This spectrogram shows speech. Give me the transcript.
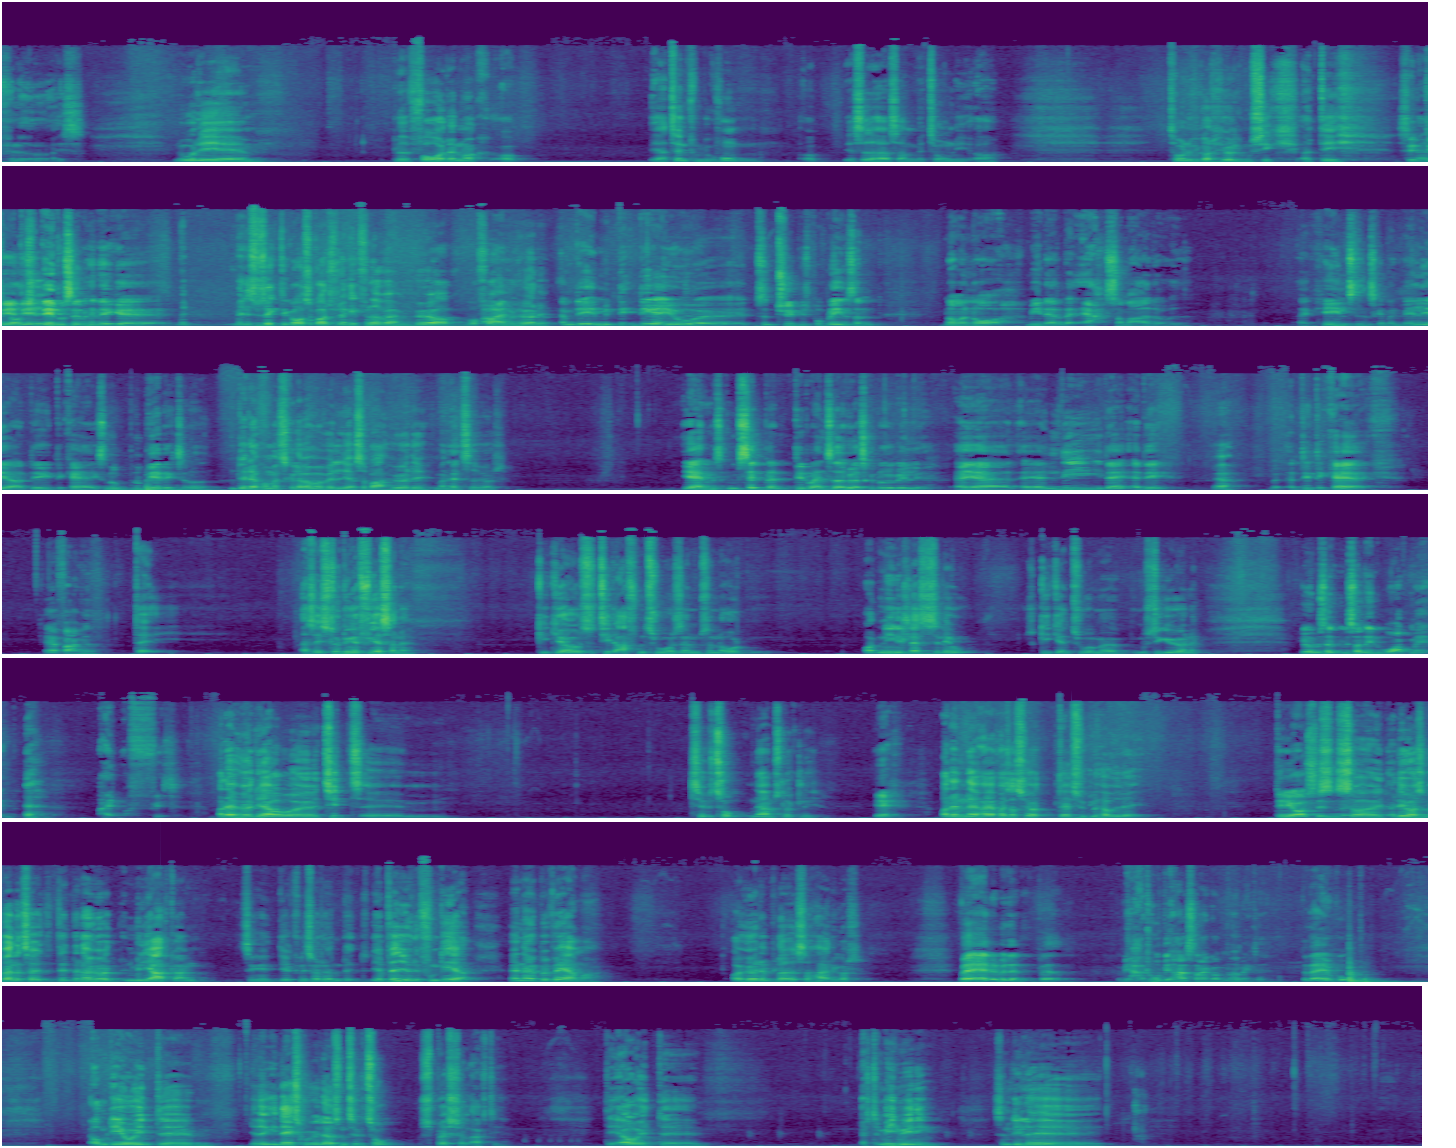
finde ud af undervejs. Nu er det øh, blevet forår i Danmark, og jeg har tændt for mikrofonen, og jeg sidder her sammen med Tony, og Tony vil godt høre lidt musik, og det det, det, det, det, det er du simpelthen ikke... Øh... Men, men jeg synes ikke, det går så godt, for jeg kan ikke finde ud af, hvad han vil høre, og hvorfor Nej. han vil høre det. Jamen det, men det, det er jo øh, sådan et typisk problem, sådan, når man når min alder, der er så meget derude. Like, hele tiden skal man vælge, og det, det kan jeg ikke, så nu, nu bliver det ikke til noget. Det er derfor, man skal lade være med at vælge, og så bare høre det, man altid har hørt. Ja, men selv blandt det, du altid har hørt, skal du jo vælge. Er jeg, er jeg lige i dag af det? Ja. Det, det kan jeg ikke. Jeg er fanget. Da, altså i slutningen af 80'erne gik jeg jo så tit aftenture som sådan 8. og 9. klasses elev. Så gik jeg en tur med musik i ørerne. Jo, med sådan, med sådan en Walkman? Ja. Ej, hvor fedt. Og der hørte jeg jo øh, tit øh, TV2 nærmest lykkelig. Ja. Og den øh, har jeg faktisk også hørt, da jeg cyklede herud i dag. Det er også en... Så, øh, og det er også valgt at tage. Den, den har jeg hørt en milliard gange. Jeg, jeg kan lige så godt høre den. Jeg ved jo, det fungerer, at når jeg bevæger mig, og jeg hører den plade, så har jeg det godt. Hvad er det med den plade? Vi har, to, vi har snakket om den, har vi ikke det? Den er jo god. Om det er jo et... Øh, jeg ved ikke, en dag skulle vi lave sådan en TV2 special-agtig. Det er jo et... Øh, efter min mening, sådan en lille... Øh,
